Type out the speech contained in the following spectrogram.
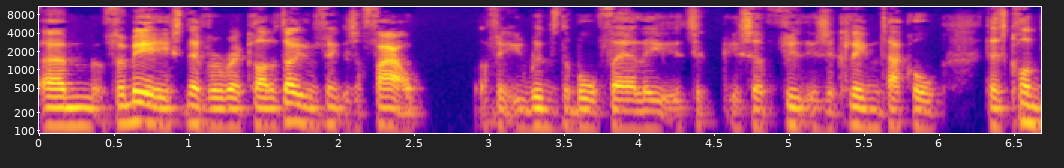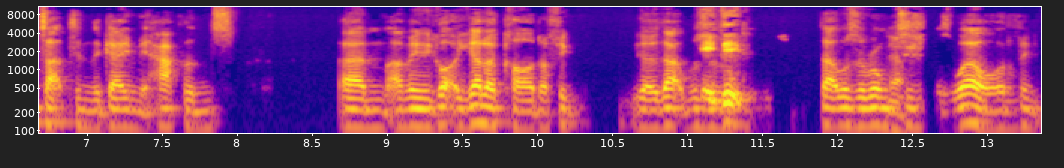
Um, for me, it's never a red card. I don't even think it's a foul. I think he wins the ball fairly. It's a it's a it's a clean tackle. There's contact in the game. It happens. Um, I mean, he got a yellow card. I think you know that was he a, did. that was a wrong yeah. decision as well. I think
